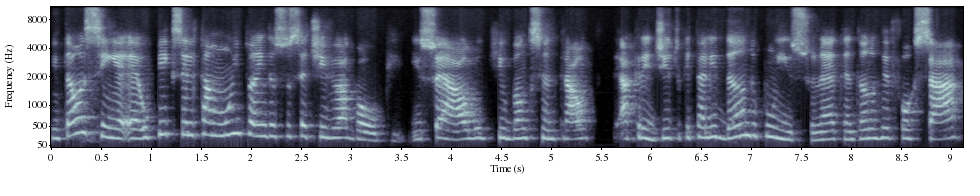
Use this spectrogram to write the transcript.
Então, assim, é, o Pix ele está muito ainda suscetível a golpe. Isso é algo que o Banco Central acredito que está lidando com isso, né? Tentando reforçar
